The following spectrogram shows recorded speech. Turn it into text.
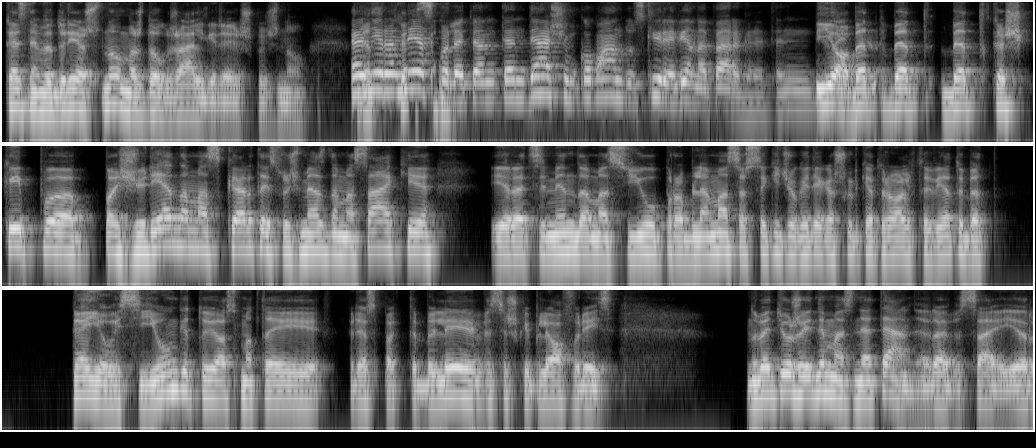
Kas ne vidurė, aš, nu, maždaug žalgerį, aišku, žinau. Ten bet yra kas... mėskolė, ten, ten dešimt komandų skiria vieną pergalę. Ten... Jo, bet, bet, bet kažkaip pažiūrėdamas kartais, užmesdamas akį, ir atsimindamas jų problemas, aš sakyčiau, kad jie kažkur 14 vietų, bet kai jau įsijungi, tu juos matai respektabiliai visiškai playoffų reis. Nu, bet jų žaidimas ne ten yra visai. Ir,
